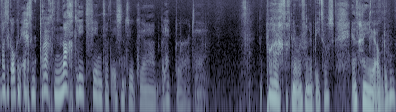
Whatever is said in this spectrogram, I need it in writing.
wat ik ook een, echt een pracht nachtlied vind... dat is natuurlijk eh, Blackbird. Hè. Een prachtig nummer van de Beatles. En dat gaan jullie ook doen.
